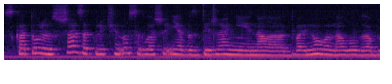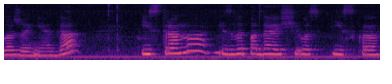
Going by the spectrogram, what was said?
с которой США заключено соглашение об избежании на двойного налогообложения. Да? И страна из выпадающего списка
